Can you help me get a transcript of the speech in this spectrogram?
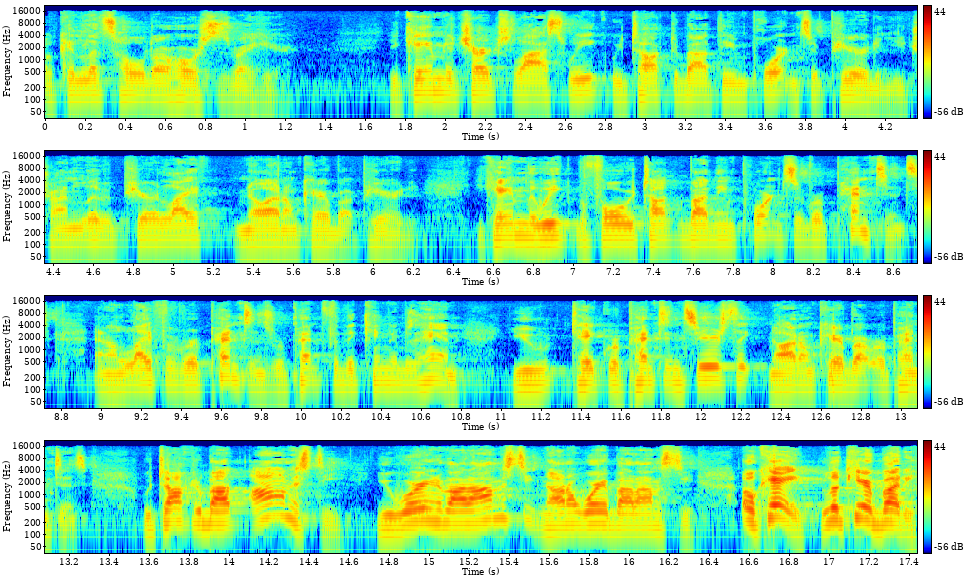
Okay, let's hold our horses right here. You came to church last week, we talked about the importance of purity. You trying to live a pure life? No, I don't care about purity. You came the week before, we talked about the importance of repentance and a life of repentance. Repent for the kingdom of hand. You take repentance seriously? No, I don't care about repentance. We talked about honesty. You worrying about honesty? No, I don't worry about honesty. Okay, look here, buddy.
